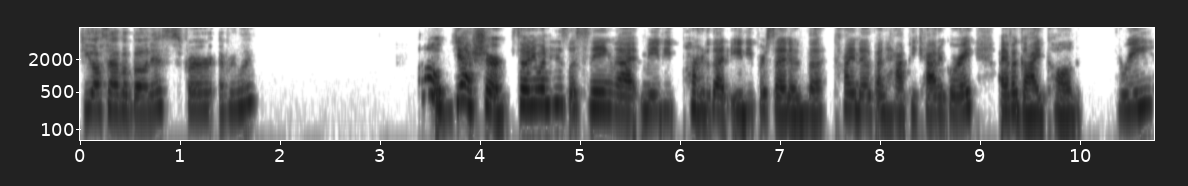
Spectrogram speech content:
Do you also have a bonus for everyone? Oh, yeah, sure. So, anyone who's listening that may be part of that 80% of the kind of unhappy category, I have a guide called Three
